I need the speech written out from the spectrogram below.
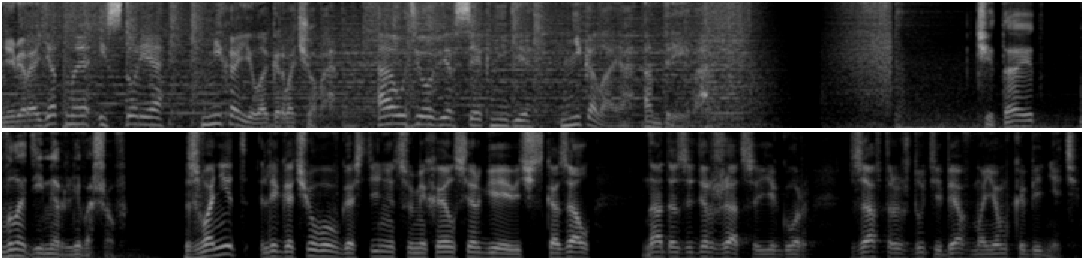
Невероятная история Михаила Горбачева. Аудиоверсия книги Николая Андреева. Читает Владимир Левашов. Звонит Легачеву в гостиницу Михаил Сергеевич. Сказал, надо задержаться, Егор. Завтра жду тебя в моем кабинете.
